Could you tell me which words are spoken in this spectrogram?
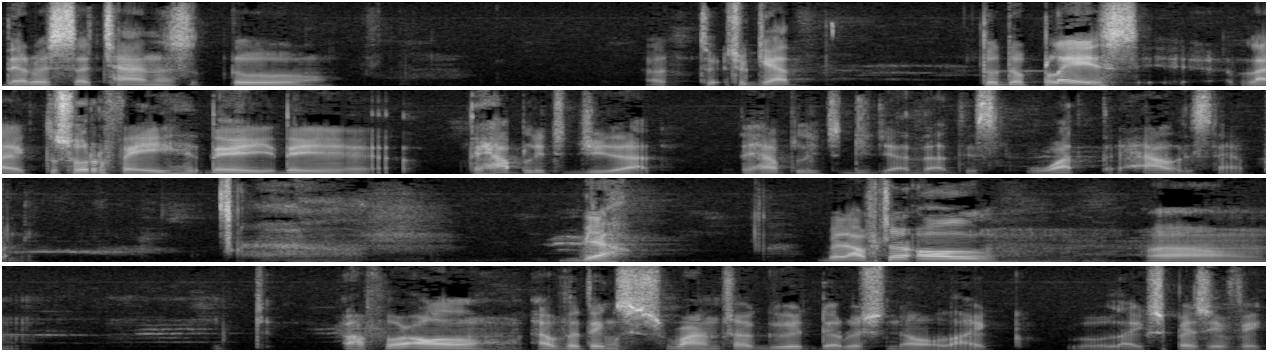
there is a chance to uh, to, to get to the place like to survey they they they happily to do that. They happily to do that. That is what the hell is happening yeah. But after all um, after all everything's run so good there is no like like specific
